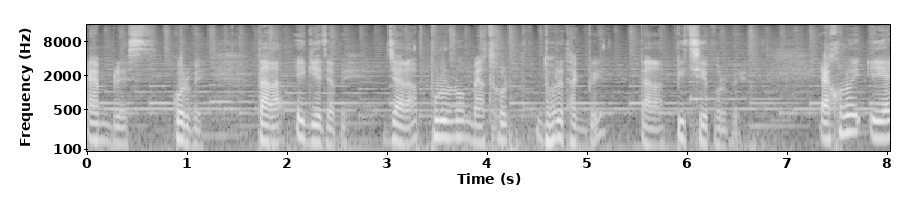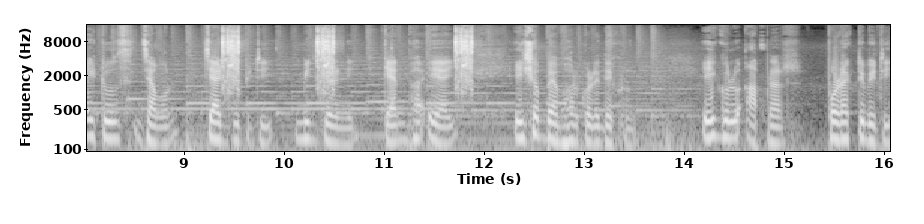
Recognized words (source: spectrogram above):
অ্যামব্রেস করবে, তারা এগিয়ে যাবে। যারা পুরনো মেথড ধরে থাকবে, তারা পিছিয়ে পড়বে। এখনও এআই টুলস যেমন chat GPT Midjourney Canva AI এইসব ব্যবহার করে দেখুন। এইগুলো আপনার প্রোডাক্টিভিটি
